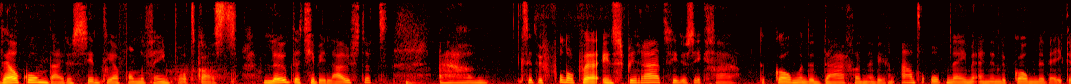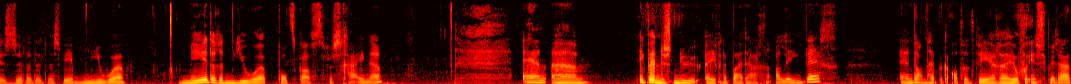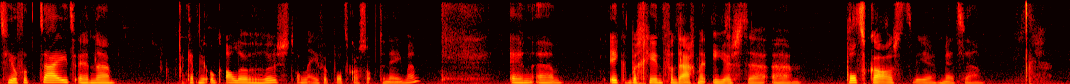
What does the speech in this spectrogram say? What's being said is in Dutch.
Welkom bij de Cynthia van de Veen podcast. Leuk dat je weer luistert. Ehm, ik zit weer volop uh, inspiratie, dus ik ga de komende dagen weer een aantal opnemen. En in de komende weken zullen er dus weer nieuwe, meerdere nieuwe podcasts verschijnen. En ehm, ik ben dus nu even een paar dagen alleen weg. En dan heb ik altijd weer uh, heel veel inspiratie, heel veel tijd. En uh, ik heb nu ook alle rust om even podcast op te nemen. En uh, ik begin vandaag mijn eerste ehm, podcast weer met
